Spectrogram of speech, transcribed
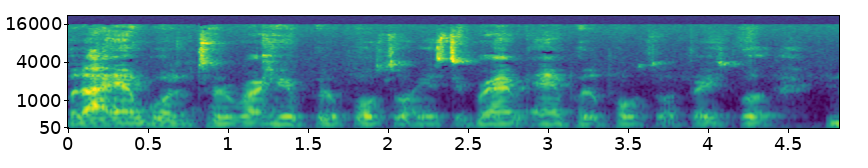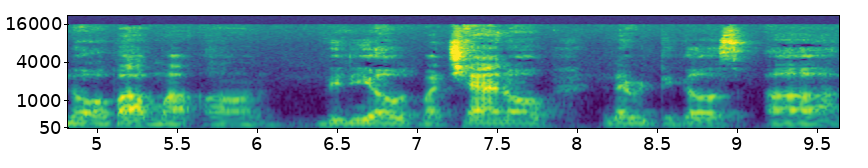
but I am going to turn around here, put a post on Instagram, and put a post on Facebook. You know about my um videos, my channel, and everything else. Uh,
